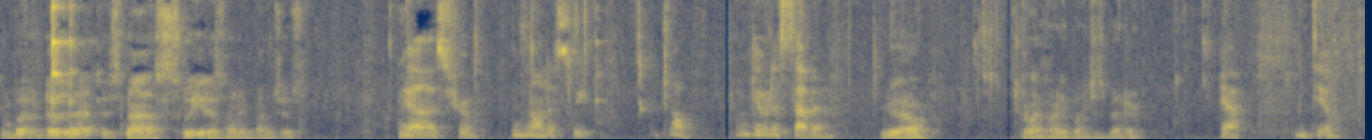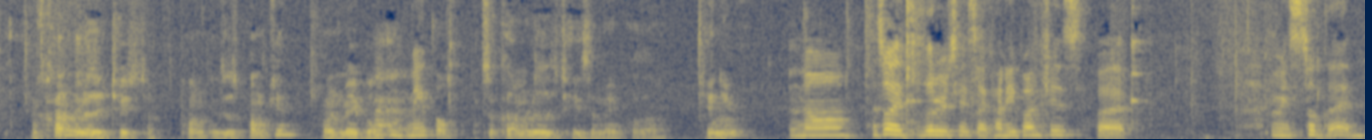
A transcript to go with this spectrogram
but it doesn't. It's not as sweet as honey bunches. Yeah, that's true. It's not as sweet. Good job. I'll give it a seven. Yeah. I like honey bunches better. Yeah, me too. It kind of really tastes the punk. Is this pumpkin or maple? Mm-mm, maple. So it kind of really tastes the maple though. Can you? No, that's why it literally tastes like honey bunches, but I mean, it's still good.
